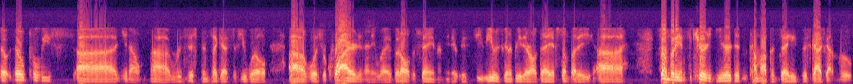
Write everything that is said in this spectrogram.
no, no police, uh, you know, uh, resistance, I guess, if you will, uh, was required in any way. But all the same, I mean, it he, he was going to be there all day if somebody, uh, somebody in security gear didn't come up and say, "This guy's got to move."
